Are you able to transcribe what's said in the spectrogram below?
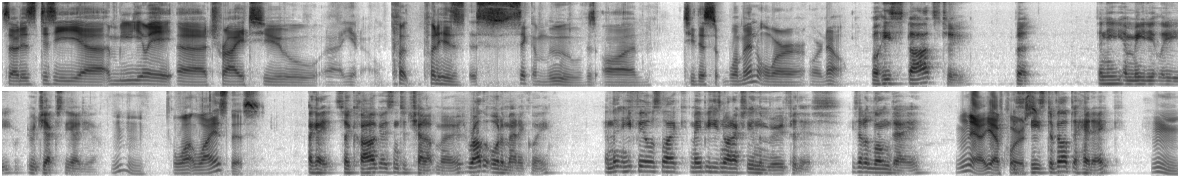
So does does he uh, immediately uh, try to uh, you know put put his sick moves on to this woman or or no? Well, he starts to, but then he immediately rejects the idea. Why, why is this? Okay, so Carr goes into chat up mode rather automatically, and then he feels like maybe he's not actually in the mood for this. He's had a long day. Yeah, yeah, of course. he's developed a headache. Hmm.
